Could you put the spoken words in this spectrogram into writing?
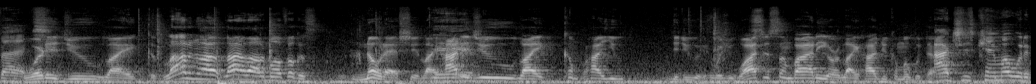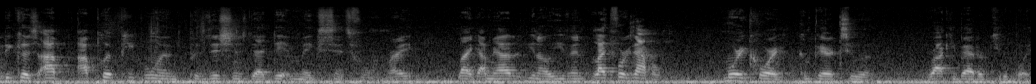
Facts. where did you like? Because a lot of a lot, a lot of motherfuckers know that shit. Like, how did you like come? How you did you was you watching somebody or like how did you come up with that? I just came up with it because I I put people in positions that didn't make sense for them, right? Like I mean, I, you know, even like for example, Maury Corey compared to a Rocky or Q the Boy.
